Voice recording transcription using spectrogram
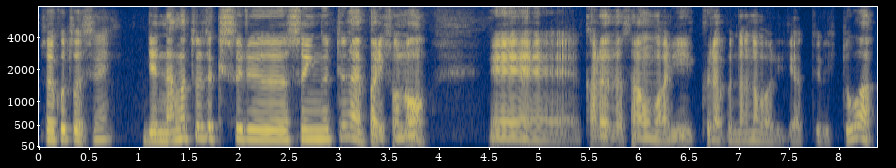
そういうことですね。で、長続きするスイングっていうのはやっぱりその、えー、体3割、クラブ7割でやってる人は、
